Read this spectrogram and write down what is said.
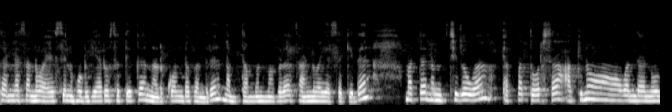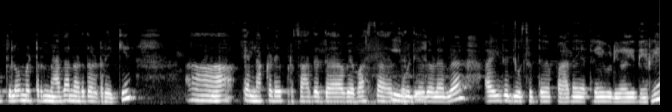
ಸಣ್ಣ ಸಣ್ಣ ವಯಸ್ಸಿನ ಹುಡುಗಿಯರು ಸತ್ಯಕ್ಕೆ ನಡ್ಕೊಂಡು ಬಂದರೆ ನಮ್ಮ ತಮ್ಮನ ಮಗಳ ಸಣ್ಣ ವಯಸ್ಸಾಕಿದೆ ಮತ್ತು ನಮ್ಮ ಚಿಗವ್ವ ಎಪ್ಪತ್ತು ವರ್ಷ ಆಕಿನೂ ಒಂದು ನೂರು ಕಿಲೋಮೀಟ್ರ್ ಮ್ಯಾಗ ನಡೆದಳ್ರಿ ಆಕಿ. ಎಲ್ಲ ಕಡೆ ಪ್ರಸಾದದ ವ್ಯವಸ್ಥೆ ವಿಡಿಯೋದೊಳಗೆ ಐದು ದಿವಸದ ಪಾದಯಾತ್ರೆ ವಿಡಿಯೋ ಇದೆ ರೀ.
